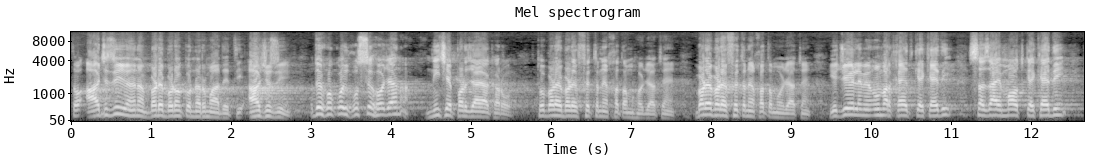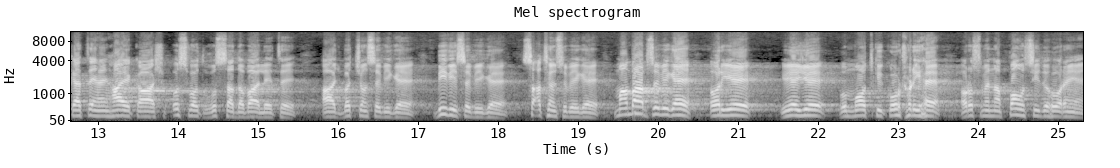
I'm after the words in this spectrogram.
تو آجزی جو ہے نا، بڑے بڑوں کو نرما دیتی۔ آجزی۔ دیکھو، کوئی غصے ہو جائے نا، نیچے پڑ جایا کرو۔ تو بڑے بڑے فتنے ختم ہو جاتے ہیں، بڑے بڑے فتنے ختم ہو جاتے ہیں۔ یہ جیل میں عمر قید کے قیدی، سزائے موت کے قیدی کہتے ہیں، ہائے کاش اس وقت غصہ دبا لیتے، آج بچوں سے بھی گئے، بیوی سے بھی گئے، ساتھیوں سے بھی گئے، ماں باپ سے بھی گئے، اور یہ یہ یہ وہ موت کی کوٹھڑی ہے اور اس میں نہ پاؤں سیدھے ہو رہے ہیں،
